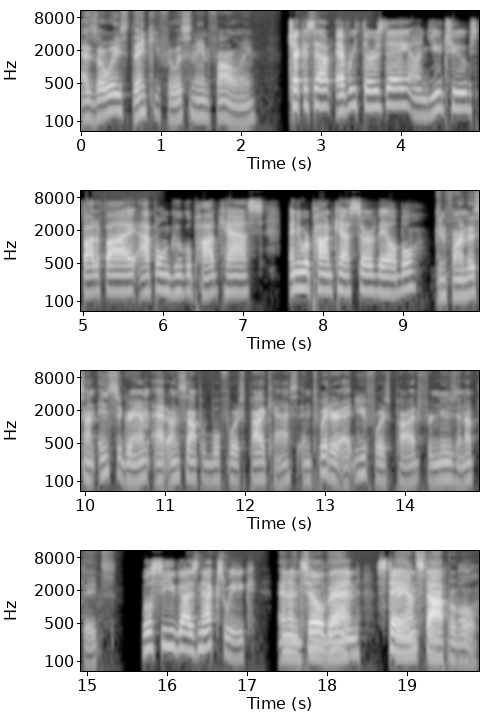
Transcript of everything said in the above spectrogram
As always, thank you for listening and following. Check us out every Thursday on YouTube, Spotify, Apple, and Google Podcasts, anywhere podcasts are available. You can find us on Instagram at Unstoppable Force Podcast and Twitter at UForcePod for news and updates. We'll see you guys next week. And, And until, until then, stay, stay unstoppable. unstoppable.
